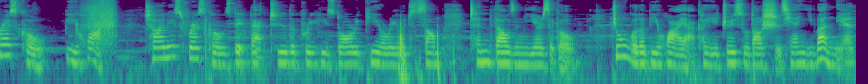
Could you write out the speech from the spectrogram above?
Fresco 壁画 Chinese frescoes date back to the prehistoric period some 10,000 years ago. 中国的壁画呀，可以追溯到史前一万年。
